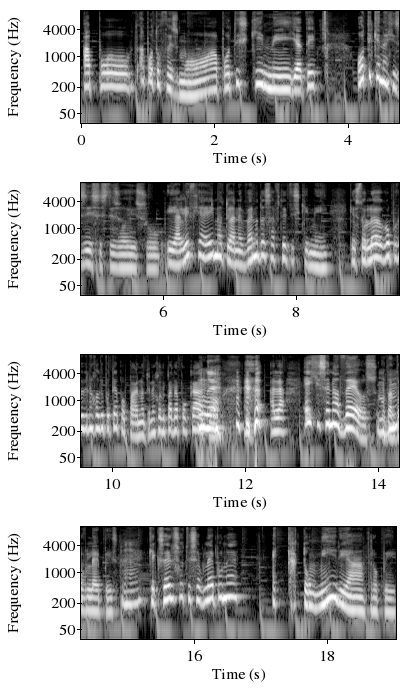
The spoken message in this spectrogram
από, από το θεσμό, από τη σκηνή, γιατί ό,τι και να έχει ζήσει στη ζωή σου, η αλήθεια είναι ότι ανεβαίνοντας σε αυτή τη σκηνή, και στο λέω εγώ που δεν την έχω δει ποτέ από πάνω, την έχω δει πάντα από κάτω, Ναι. αλλά έχεις ένα δέος όταν το βλέπεις και ξέρεις ότι σε βλέπουν εκατομμύρια άνθρωποι,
